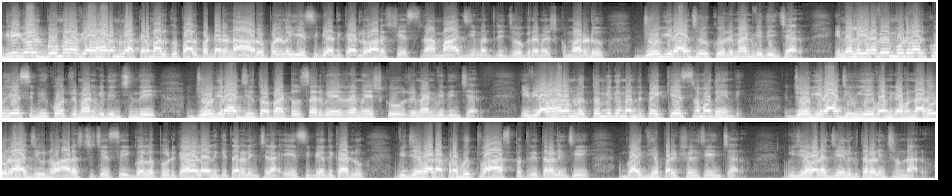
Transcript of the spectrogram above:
అగ్రిగోల్డ్ భూముల వ్యవహారంలో అక్రమాలకు పాల్పడ్డారన్న ఆరోపణలు ఏసీబీ అధికారులు అరెస్ట్ చేసిన మాజీ మంత్రి జోగి రమేష్ కుమారుడు జోగి రాజీవ్కు రిమాండ్ విధించారు. ఈ నెల ఇరవై మూడు వరకు ఏసీబీ కోర్టు రిమాండ్ విధించింది. జోగి రాజీవ్తో పాటు సర్వే రమేష్కు రిమాండ్ విధించారు. ఈ వ్యవహారంలో తొమ్మిది మందిపై కేసు నమోదైంది. జోగి రాజీవ్ ఏ గా ఉన్నారు. రాజీవ్ను అరెస్టు చేసి గొల్లపూడి కార్యాలయానికి తరలించిన ఏసీబీ అధికారులు విజయవాడ ప్రభుత్వ ఆసుపత్రికి తరలించి వైద్య పరీక్షలు చేయించారు. విజయవాడ జైలుకు తరలించనున్నారు.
